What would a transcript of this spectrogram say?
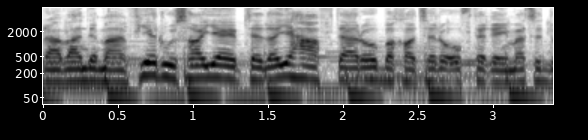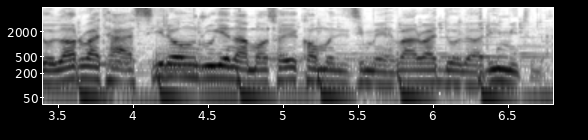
روند منفی روزهای ابتدای هفته رو به خاطر افت قیمت دلار و تاثیر اون روی نمادهای کامودیتی محور و دلاری می‌دونن.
